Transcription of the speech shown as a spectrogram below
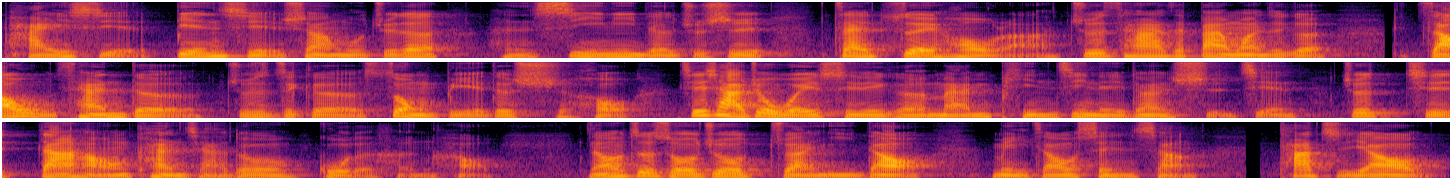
排写、编写上，我觉得很细腻的，就是在最后啦，就是他在办完这个早午餐的，就是这个送别的时候，接下来就维持了一个蛮平静的一段时间，就其实大家好像看起来都过得很好，然后这时候就转移到美昭身上。他只要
